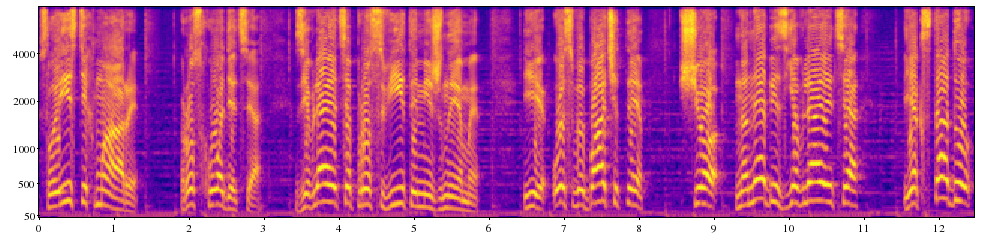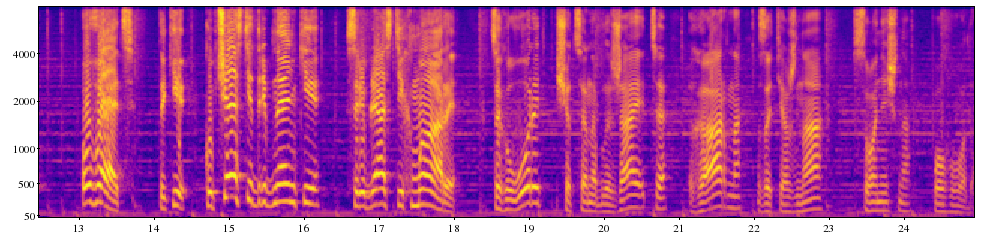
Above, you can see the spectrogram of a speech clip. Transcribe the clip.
слоїсті хмари розходяться, з'являються просвіти між ними. І ось ви бачите, що на небі з'являються як стадо овець, такі купчасті дрібненькі сріблясті хмари. Це говорить, що це наближається гарна, затяжна сонячна погода.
